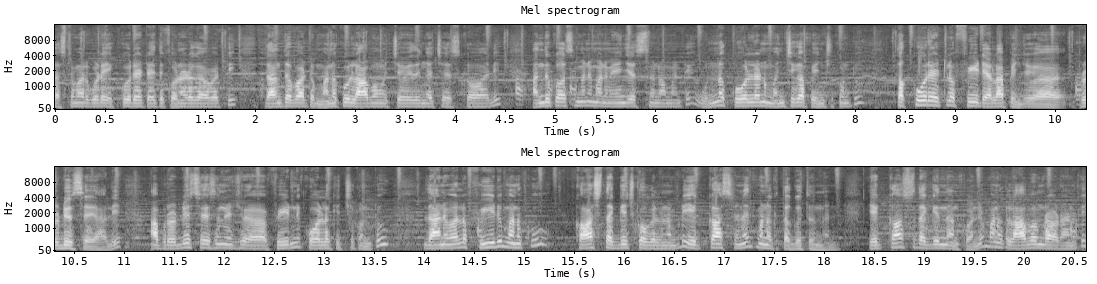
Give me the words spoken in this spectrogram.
కస్టమర్ కూడా ఎక్కువ రేట్ అయితే కొనడు కాబట్టి దాంతోపాటు మనకు లాభం వచ్చే విధంగా చేసుకోవాలి. అందుకోసమని మనం ఏం చేస్తున్నామంటే ఉన్న కోళ్ళను మంచిగా పెంచుకుంటూ తక్కువ రేట్లో ఫీడ్ ఎలా పెంచు ప్రొడ్యూస్ చేయాలి. ఆ ప్రొడ్యూస్ చేసిన ఫీడ్ని కోళ్ళకి ఇచ్చుకుంటూ దానివల్ల ఫీడ్ మనకు కాస్ట్ తగ్గించుకోగలిగినప్పుడు ఎగ్ కాస్ట్ అనేది మనకు తగ్గుతుందండి. ఎగ్ కాస్ట్ తగ్గింది అనుకోండి మనకు లాభం రావడానికి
